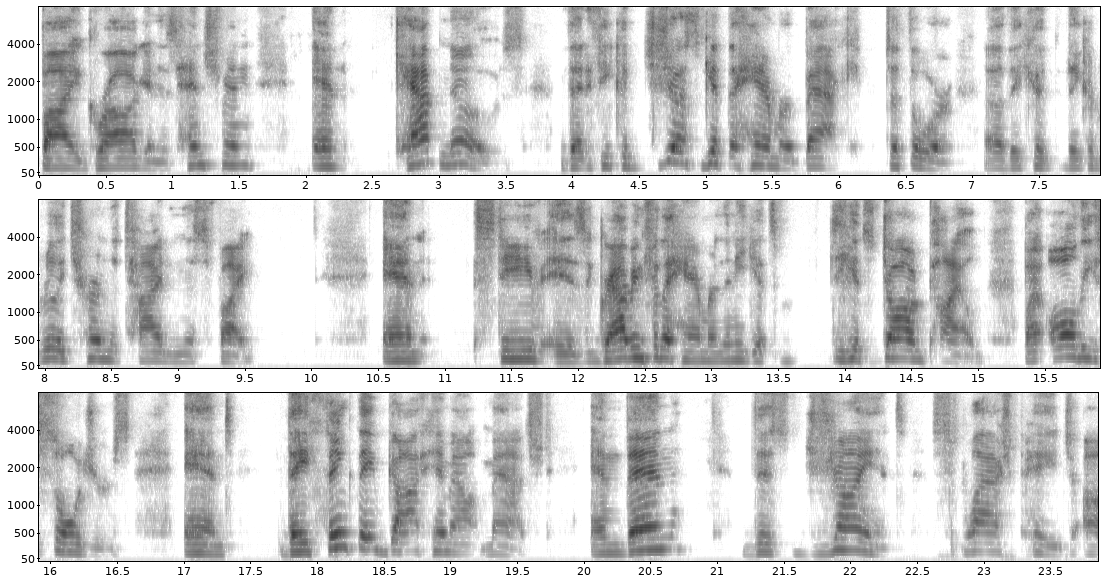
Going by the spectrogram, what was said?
by Grog and his henchmen, and Cap knows that if he could just get the hammer back to Thor, uh, they could they could really turn the tide in this fight. And Steve is grabbing for the hammer, and then he gets he gets dogpiled by all these soldiers, and they think they've got him outmatched. And then this giant splash page uh,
